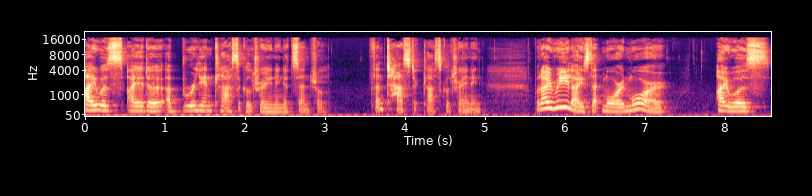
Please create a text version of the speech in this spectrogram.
I was, I had a, a brilliant classical training at Central, fantastic classical training, but I realised that more and more, I was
